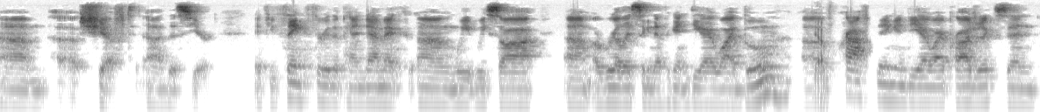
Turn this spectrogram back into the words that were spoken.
um, uh, shift uh, this year. If you think through the pandemic, um, we we saw um, a really significant DIY boom of yep. crafting and DIY projects. And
